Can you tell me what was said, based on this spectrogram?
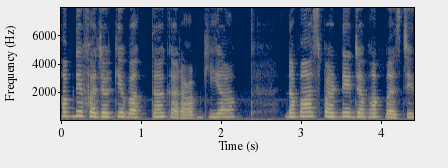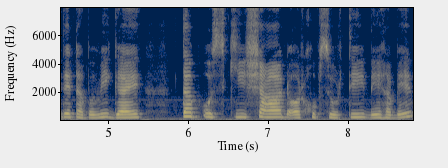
हमने फजर के वक्त तक आराम किया। नमाज़ पढ़ने जब हम मस्जिद नबवी गए, तब उसकी शान और ख़ूबसूरती ने हमें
